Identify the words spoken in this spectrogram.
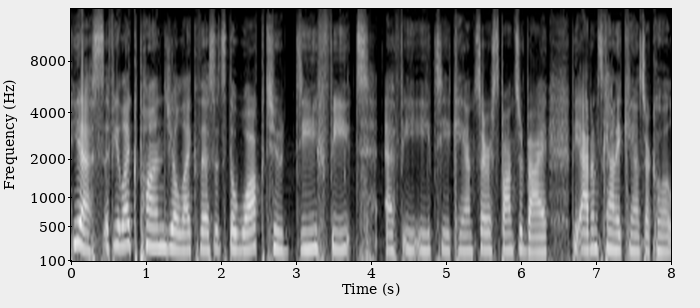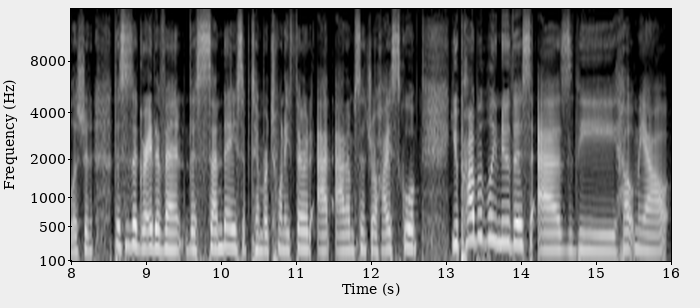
Yes, if you like puns, you'll like this. It's the Walk to Defeat F E E T Cancer, sponsored by the Adams County Cancer Coalition. This is a great event this Sunday, September 23rd at Adams Central High School. You probably knew this as the help me out.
